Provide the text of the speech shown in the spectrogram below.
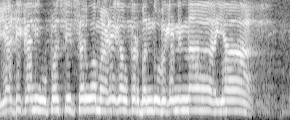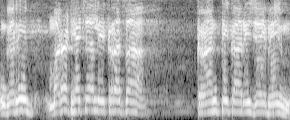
या ठिकाणी उपस्थित सर्व माळेगावकर बंधू भगिनींना या गरीब मराठ्याच्या लेकराचा क्रांतिकारी जय भीम.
